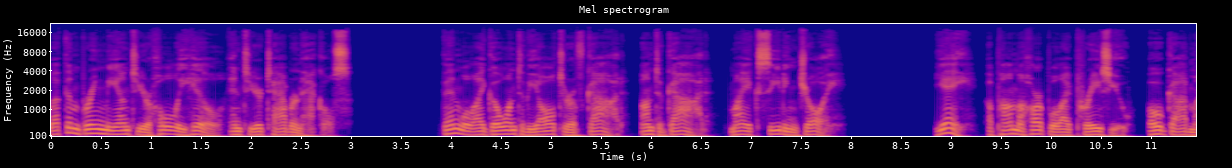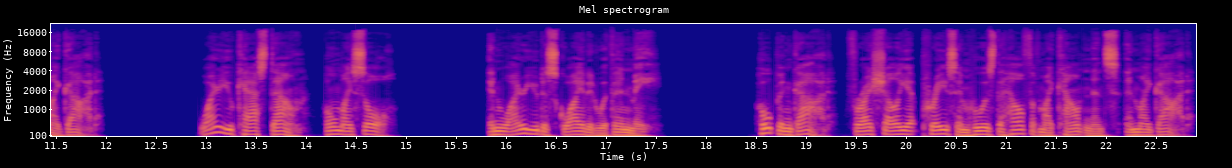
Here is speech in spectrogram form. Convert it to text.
Let them bring me unto your holy hill and to your tabernacles. Then will I go unto the altar of God, unto God, my exceeding joy. Yea, upon the harp will I praise you, O God my God. Why are you cast down, O my soul? And why are you disquieted within me? Hope in God, for I shall yet praise him who is the health of my countenance and my God.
